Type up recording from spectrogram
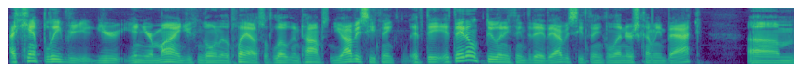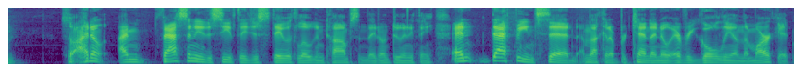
I can't believe you, you're in your mind you can go into the playoffs with Logan Thompson. You obviously think if they if they don't do anything today, they obviously think Lehner's coming back. Um, so I don't. I'm fascinated to see if they just stay with Logan Thompson. They don't do anything. And that being said, I'm not going to pretend I know every goalie on the market.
